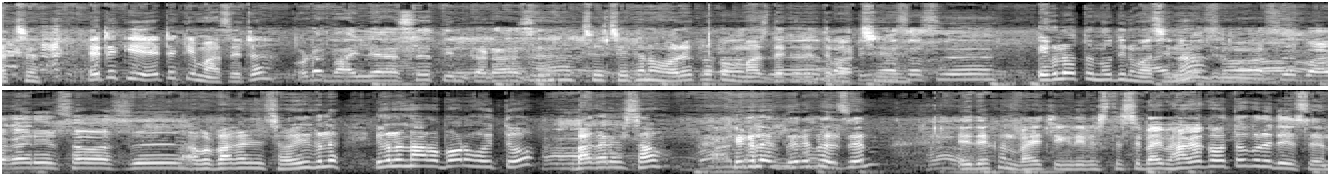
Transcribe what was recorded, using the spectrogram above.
আচ্ছা এটা কি এটা কি মাছ এটা? ওটা বাইলে আছে তিন কাটা আছে। আচ্ছা আচ্ছা এখানে হরেক রকম মাছ দেখা যেতে পাচ্ছে। এগুলো তো নদীর মাছই না? আছে বাগারের ছাও আছে। আবার বাগারের ছাও এগুলো এগুলো না আরও বড় হইতো বাগারের ছাও? এগুলো ধরে ফেলছেন? এই দেখুন ভাই চিংড়ি বেচতেছে। ভাই ভাগা কত করে দিয়েছেন?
